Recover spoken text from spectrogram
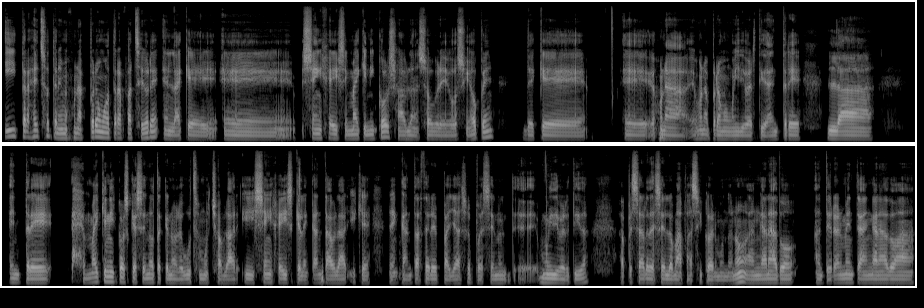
Y tras esto tenemos una promo tras bastidores en la que eh, Shane Hayes y Mikey Nichols hablan sobre Aussie Open, de que es, una, es una promo muy divertida entre la entre Mike Nichols que se nota que no le gusta mucho hablar y Shane Hayes que le encanta hablar y que le encanta hacer el payaso, pues es eh, muy divertida a pesar de ser lo más básico del mundo, ¿no? Han ganado, anteriormente han ganado a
